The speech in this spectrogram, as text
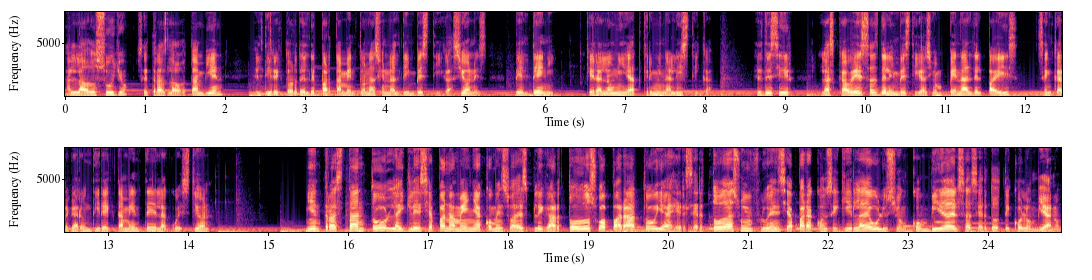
Al lado suyo se trasladó también el director del Departamento Nacional de Investigaciones, del DENI, que era la unidad criminalística. Es decir, las cabezas de la investigación penal del país se encargaron directamente de la cuestión. Mientras tanto, la iglesia panameña comenzó a desplegar todo su aparato y a ejercer toda su influencia para conseguir la devolución con vida del sacerdote colombiano.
